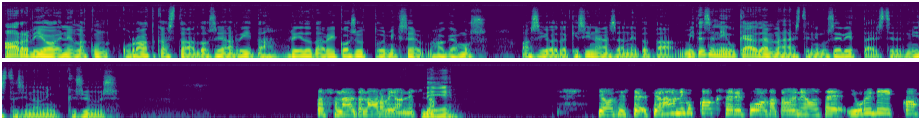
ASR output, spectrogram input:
arvioinnilla, kun, kun ratkaistaan tosiaan riita, riita tai rikosjuttuja, miksei hakemus asioitakin sinänsä, niin tota, miten se niinku käytännönläheisesti niinku selittäisit sen, että mistä siinä on niinku kysymys? Tässä näytön arvioinnissa? Niin. Joo, siis se, siellä on niin kaksi eri puolta. Toinen on se juridiikka,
